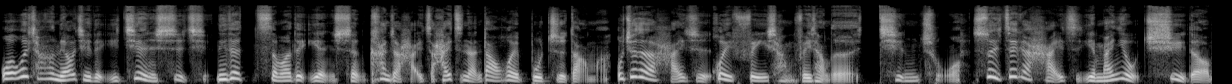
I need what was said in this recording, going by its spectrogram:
我会常常了解的一件事情，你的什么的眼神看着孩子，孩子难道会不知道吗？我觉得孩子会非常非常的。清楚哦，所以这个孩子也蛮有趣的哦。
